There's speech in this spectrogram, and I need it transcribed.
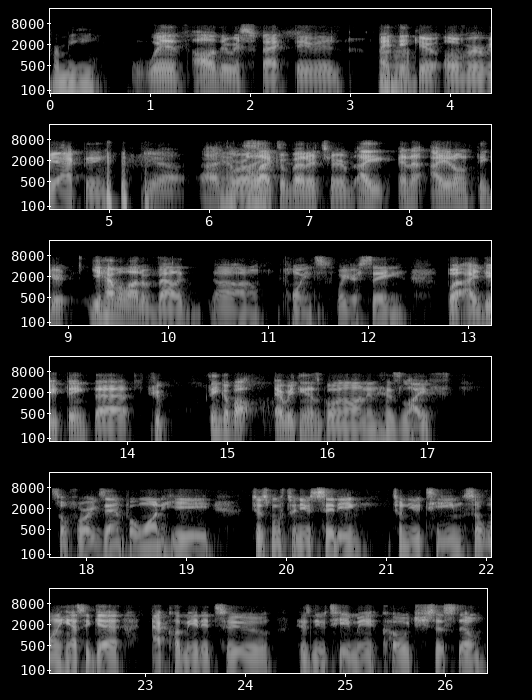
for me. With all due respect, David, I Uh-huh. think you're overreacting, yeah, I Yeah, for right. lack of better term. I and I don't think you're. You have a lot of valid uh, points what you're saying, but I do think that if you think about everything that's going on in his life. So, for example, one he just moved to a new city, to a new team. So one he has to get acclimated to his new teammate, coach system.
